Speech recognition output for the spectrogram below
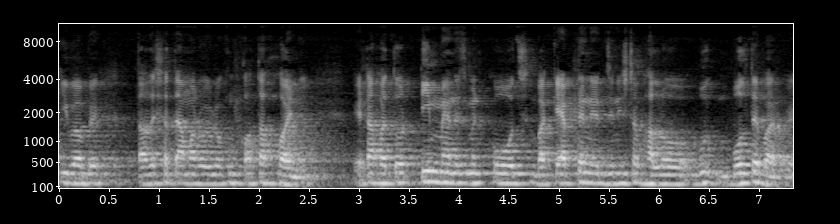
কীভাবে, তাদের সাথে আমার ওই রকম কথা হয়নি। এটা হয়তো টিম ম্যানেজমেন্ট কোচ বা ক্যাপ্টেন এর জিনিসটা ভালো বলতে পারবে।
